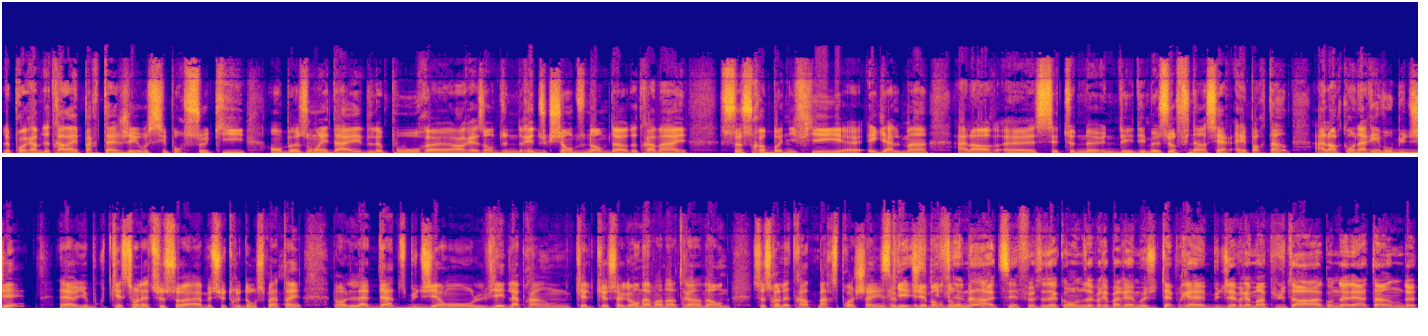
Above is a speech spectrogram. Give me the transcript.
Le programme de travail partagé aussi pour ceux qui ont besoin d'aide pour euh, en raison d'une réduction du nombre d'heures de travail, ce sera bonifié euh, également. Alors euh, c'est une, une des, des mesures financières importantes. Alors qu'on arrive au budget, d'ailleurs il y a beaucoup de questions là-dessus à M. Trudeau ce matin. Bon, la date du budget, on vient de la prendre quelques secondes avant d'entrer en onde. Ce sera le 30 mars prochain, Ce le qui est, budget ce qui est Morneau. finalement hâtif, c'est-à-dire qu'on nous avait préparé. Moi, j'étais prêt à un budget vraiment plus tard, qu'on allait attendre de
